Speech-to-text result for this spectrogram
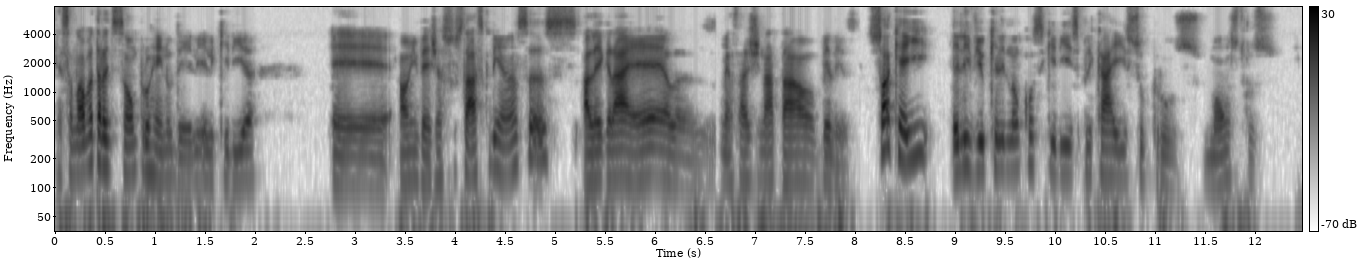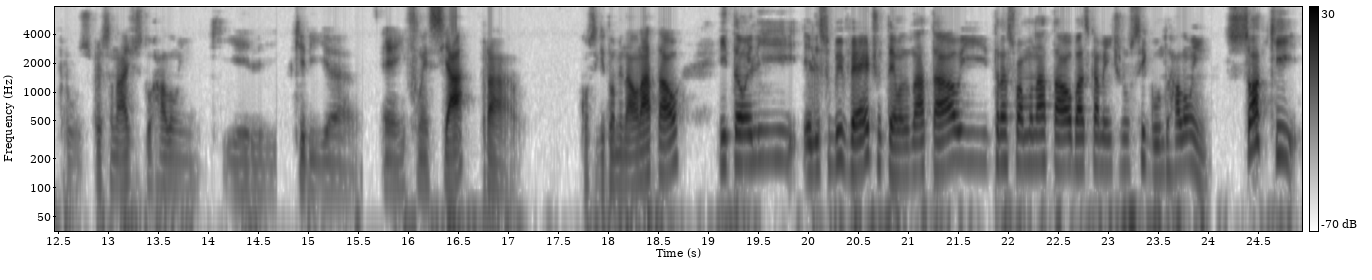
essa nova tradição pro reino dele. Ele queria é, ao invés de assustar as crianças, alegrar elas, mensagem de Natal, beleza. Só que aí ele viu que ele não conseguiria explicar isso pros monstros, pros personagens do Halloween que ele queria é, influenciar pra conseguir dominar o Natal. Então ele, ele subverte o tema do Natal e transforma o Natal basicamente num segundo Halloween. Só que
